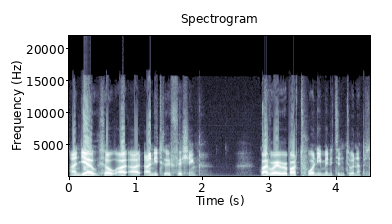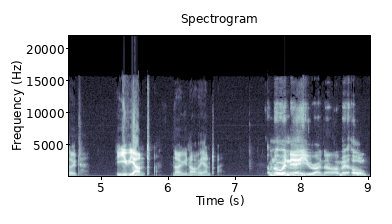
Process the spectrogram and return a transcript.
and yeah. So I I, I need to go fishing. By the way, we're about 20 minutes into an episode. Are you the ant? No, you're not the ant. I'm nowhere near you right now. I'm at home.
